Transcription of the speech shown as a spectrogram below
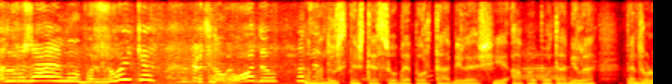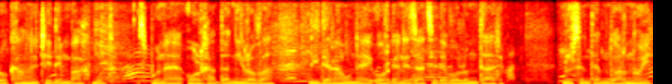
Отгружаємо буржуйки, питну vodu. Am adus niște sobe portabile și apă potabilă pentru localnicii din Bahmut, spune Olha Danilova, lidera unei organizații de voluntari. Nu suntem doar noi,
